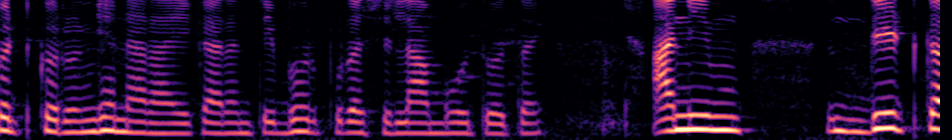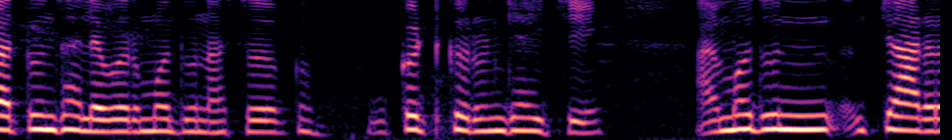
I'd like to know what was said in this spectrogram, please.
कट करून घेणार आहे कारण ते भरपूर असे लांब होत होते. आणि देठ काटून झाल्यावर मधून असं क- कट करून घ्यायचे. आणि मधून चार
